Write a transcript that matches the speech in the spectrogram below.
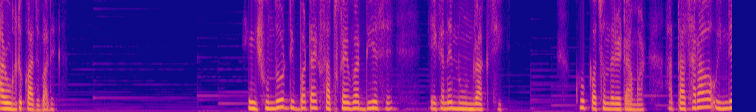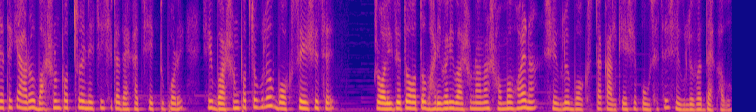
আর উল্টো কাজ বাড়ে। এই সুন্দর ডিব্বাটা এক সাবস্ক্রাইবার দিয়েছে, এখানে নুন রাখছি। খুব পছন্দের এটা আমার। আর তাছাড়াও ইন্ডিয়া থেকে আরও বাসনপত্র এনেছি, সেটা দেখাচ্ছি একটু পরে। সেই বাসনপত্রগুলোও বক্সে এসেছে। ট্রলিতে তো অত ভারী ভারী বাসন আনা সম্ভব হয় না। সেগুলো বক্সটা কালকে এসে পৌঁছেছে, সেগুলো এবার দেখাবো।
